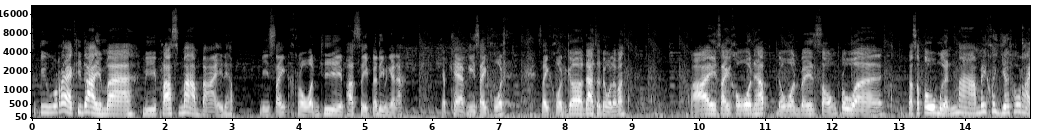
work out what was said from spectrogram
สกิลแรกที่ได้มามีพลาสมาบายนะครับ มีไซโครนที่พาสซีฟก็ดีเหมือนกันนะแคบๆงี้ไซโครนไซโครนก็น่าจะโดนแล้วมั้งไปไซโครนครับ โดนไป 2 ตัว แต่ศัตรูเหมือนมาไม่ค่อยเยอะเท่าไหร่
